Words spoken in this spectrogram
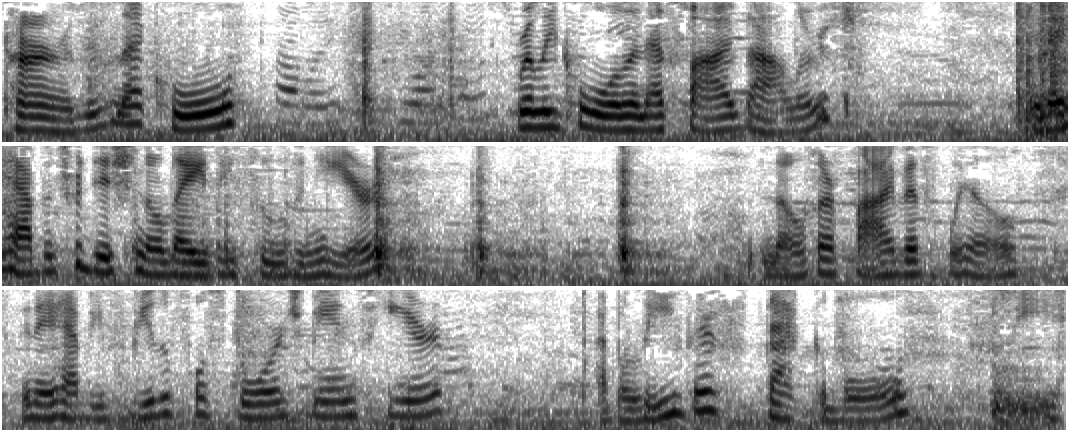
turns. Isn't that cool? Really cool, and that's five dollars. And they have the traditional Lazy Susan here. Those are five as well. Then they have these beautiful storage bins here. I believe they're stackable. Let's see.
